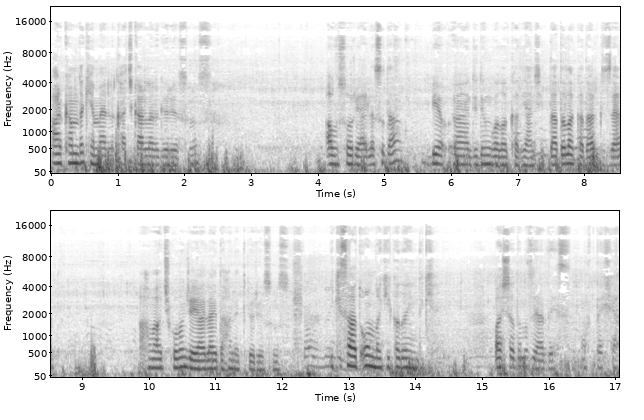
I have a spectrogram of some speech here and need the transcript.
Arkamda kemerli kaçkarları görüyorsunuz. Avusor yaylası da bir e, Didingola yani şey, Dadala kadar güzel. Hava açık olunca yaylayı daha net görüyorsunuz. 2 saat 10 dakikada indik. Başladığımız yerdeyiz. Muhteşem.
